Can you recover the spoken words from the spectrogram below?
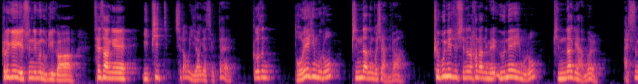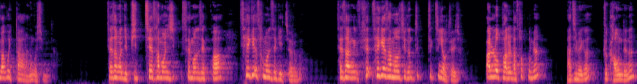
그러기에 예수님은 우리가 세상에 이 빛이라고 이야기했을 때 그것은 너의 힘으로 빛나는 것이 아니라 그분이 주시는 하나님의 은혜의 힘으로 빛나게 함을 말씀하고 있다라는 것입니다. 세상은 이제 빛의 삼원식, 삼원색과 세계 삼원색이 있죠, 여러분. 세상 세, 세계 삼원식은 특, 특징이 어떻게 되죠? 빨로 팔을 다 섞으면 마지막에 그 가운데는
